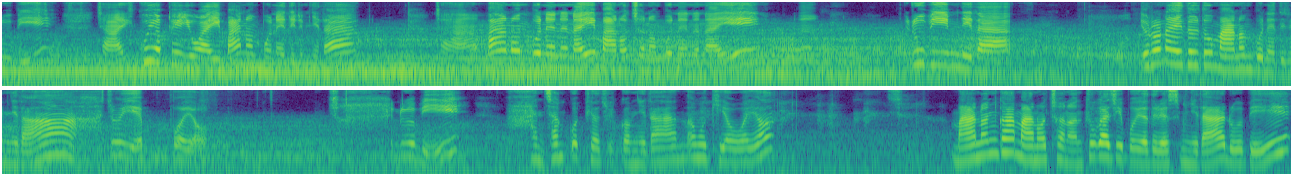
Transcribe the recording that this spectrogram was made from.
루비. 자, 그 옆에 이 아이 만 원 보내드립니다. 자, 만 원 보내는 아이, 15,000원 보내는 아이. 어, 루비입니다. 요런 아이들도 만 원 보내드립니다. 아주 예뻐요. 자, 루비. 한참 꽃 펴줄 겁니다. 너무 귀여워요. 만원과 만오천원 두 가지 보여드렸습니다. 루비.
